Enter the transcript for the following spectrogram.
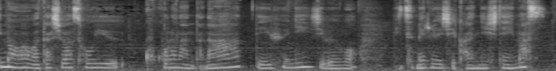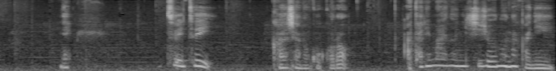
今は私はそういう心なんだなっていうふうに自分を見つめる時間にしています。ね、ついつい感謝の心当たり前の日常の中に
